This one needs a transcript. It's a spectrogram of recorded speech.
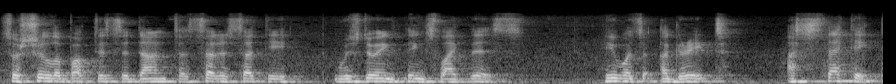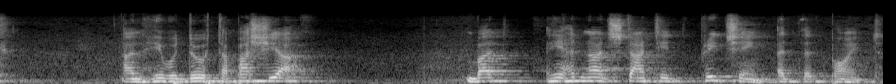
So Srila Bhaktisiddhanta Saraswati was doing things like this. He was a great ascetic and he would do tapasya. But he had not started preaching at that point.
